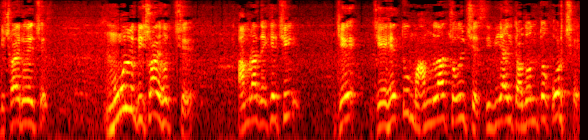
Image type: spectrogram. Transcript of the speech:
বিষয় রয়েছে। মূল বিষয় হচ্ছে, আমরা দেখেছি যে যেহেতু মামলা চলছে, সিবিআই তদন্ত করছে,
